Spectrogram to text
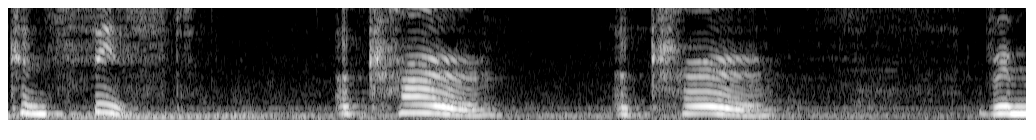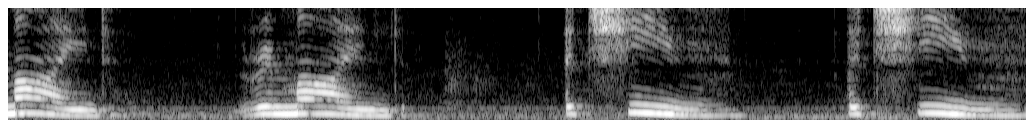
consist, occur, occur, remind, remind, achieve, achieve,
